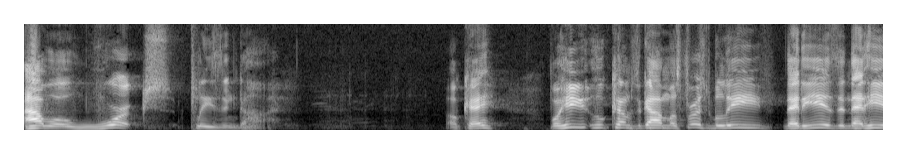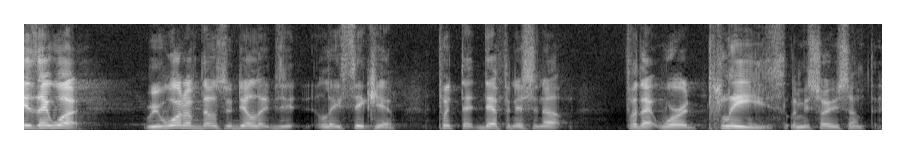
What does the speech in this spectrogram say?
our works pleasing God. Okay? For he who comes to God must first believe that he is and that he is a what? Reward of those who diligently seek him. Put that definition up for that word please. Let me show you something.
